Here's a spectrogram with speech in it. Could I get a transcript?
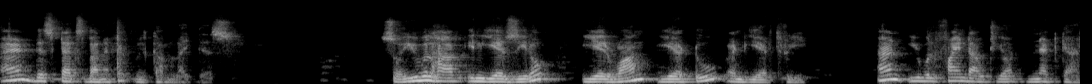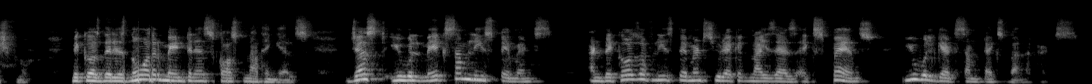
And this tax benefit will come like this. So you will have in year zero, year one, year two, and year three. And you will find out your net cash flow because there is no other maintenance cost, nothing else just you will make some lease payments and because of lease payments you recognize as expense you will get some tax benefits.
